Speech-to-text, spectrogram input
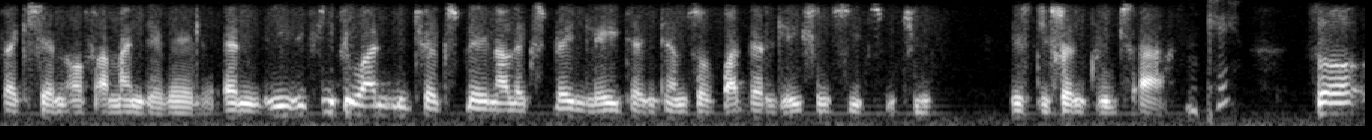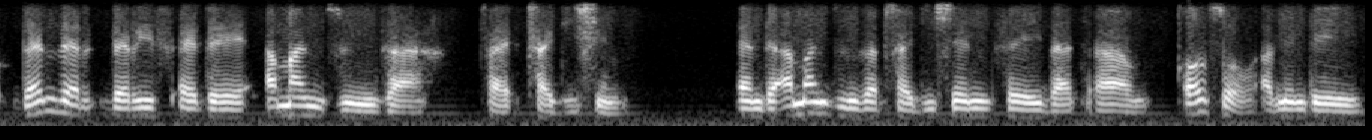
section of Amandebele. And if, if you want me to explain, I'll explain later in terms of what the relationships between these different groups are. Okay. So then there there is uh, the Amanzunza tra- tradition, and the Amanzunza tradition say that um, also, I mean they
